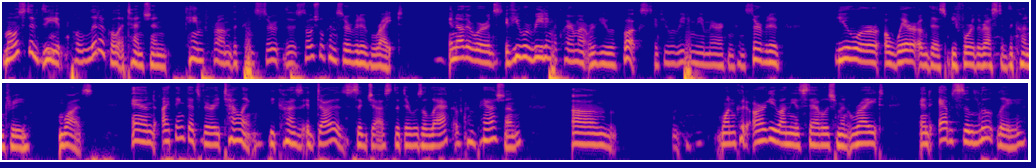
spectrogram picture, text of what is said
most of the political attention came from the conser- the social conservative right. In other words, if you were reading the Claremont Review of Books, if you were reading the American Conservative, you were aware of this before the rest of the country was. And I think that's very telling because it does suggest that there was a lack of compassion. Um, one could argue on the establishment right and absolutely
